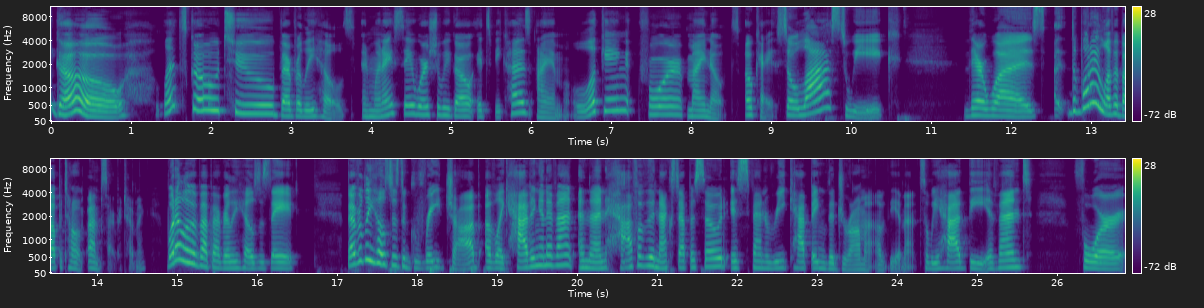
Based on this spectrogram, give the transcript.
we go? Let's go to Beverly Hills. And when I say where should we go, it's because I am looking for my notes. Okay, so last week there was uh, the what I love about Potomac. I'm sorry, Potomac what I love about Beverly Hills is they Beverly Hills does a great job of like having an event and then half of the next episode is spent recapping the drama of the event. So we had the event for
